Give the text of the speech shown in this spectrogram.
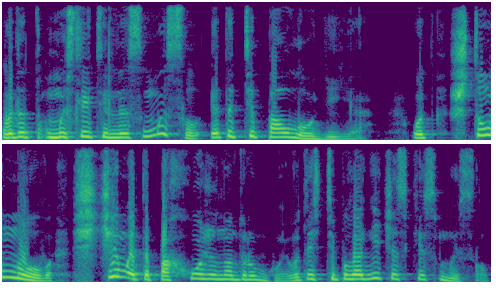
вот этот мыслительный смысл – это типология. Вот что нового, с чем это похоже на другое? Вот есть типологический смысл.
